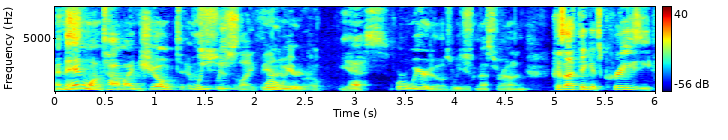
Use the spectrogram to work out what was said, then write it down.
And then one time I joked, and we, It's just we, like we're enemy, weird, bro. Yes, we're weirdos. We just mess around because I think it's crazy.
